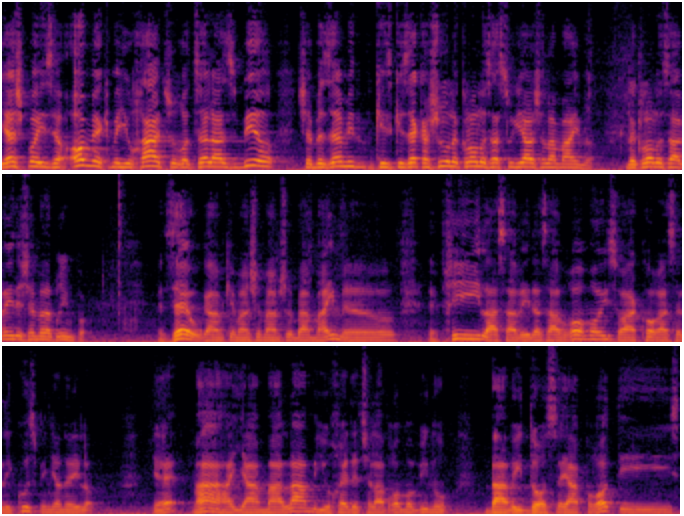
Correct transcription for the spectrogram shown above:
יש פה איזה עומק מיוחד שהוא רוצה להסביר, שבזה, כי, כי זה קשור לקלולוס הסוגיה של המיימר, לקלולוס האביידה שמדברים פה. וזהו גם כיוון שממשל במיימר, התחיל עשה אביידה אברום, או הקורס הליכוס בענייני לו. Yeah, מה היה המעלה המיוחדת של אברום אבינו באבידוסי הפרוטיס,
